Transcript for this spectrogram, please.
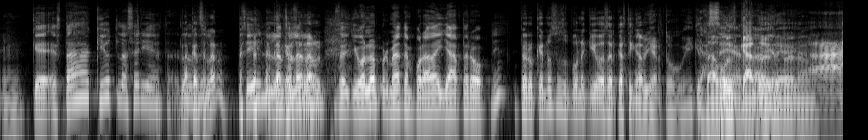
Uh -huh. Que está cute la serie. Está, ¿La cancelaron? Sí, la, la cancelaron. cancelaron. O sea, llegó la primera temporada y ya, pero. ¿eh? Pero que no se supone que iba a ser casting abierto, güey. Que ya estaba sé, buscando. Ah.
